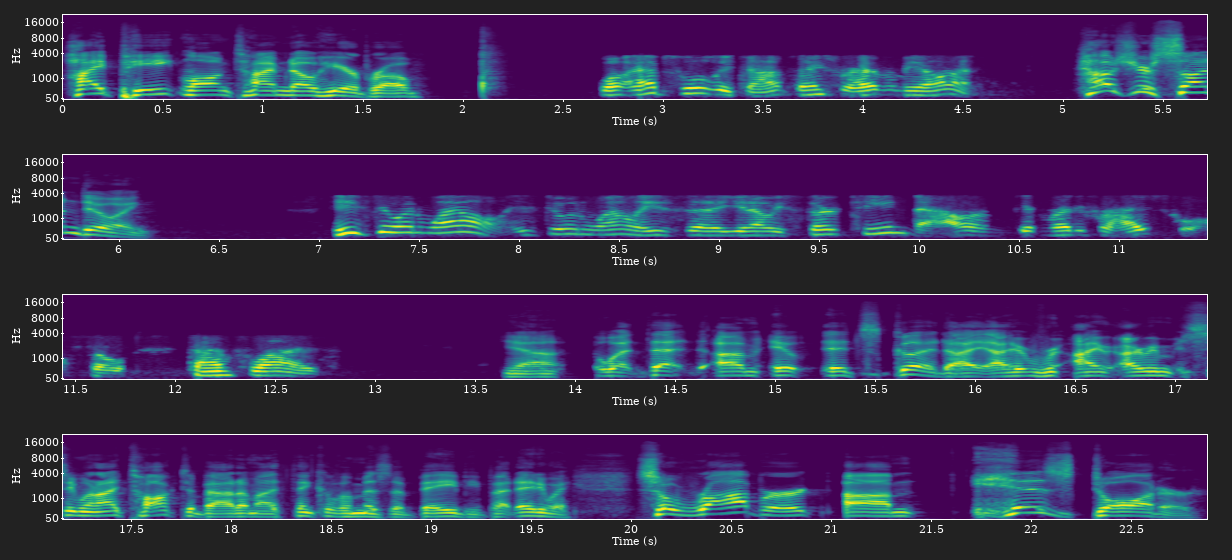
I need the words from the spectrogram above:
Hi, Pete. Long time no hear, bro. Well, absolutely, Tom. Thanks for having me on. How's your son doing? He's doing well. He's doing well. He's uh, you know he's 13 now and getting ready for high school. So time flies. Yeah, what that um, it, it's good. I I I, I rem- see when I talked about him, I think of him as a baby. But anyway, so Robert, um, his daughter,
